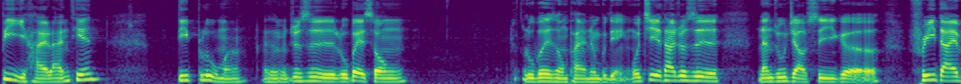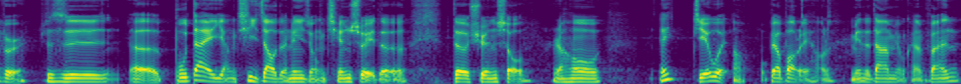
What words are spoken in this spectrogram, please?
碧海蓝天》（Deep Blue） 吗？还是什么？就是卢贝松，卢贝松拍的那部电影。我记得他就是男主角是一个 free diver，就是呃不带氧气罩的那种潜水的的选手。然后，哎，结尾哦，我不要暴雷好了，免得大家没有看。反正。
